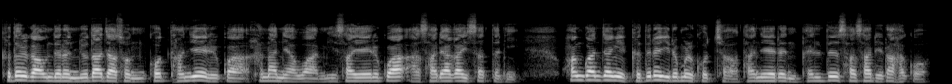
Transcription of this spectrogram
그들 가운데는 유다 자손 곧 다니엘과 하나냐와 미사엘과 아사랴가 있었더니 황관장이 그들의 이름을 고쳐 다니엘은 벨드사살이라 하고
